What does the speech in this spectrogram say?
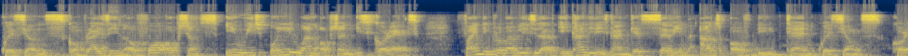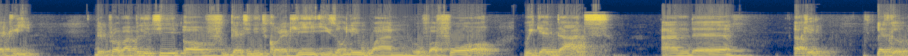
questions comprising of four options in which only one option is correct. Find the probability that a candidate can get 7 out of the 10 questions correctly the probability of getting it correctly is only 1 over 4 we get that. And uh, okay let's go.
